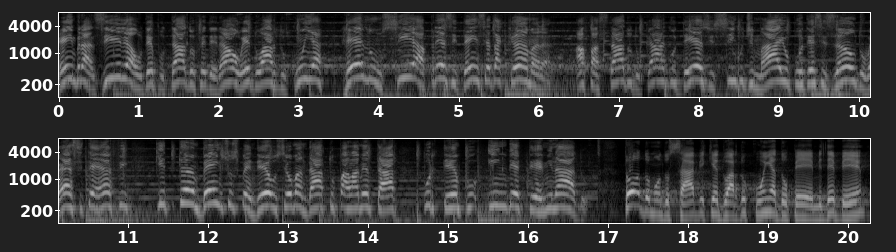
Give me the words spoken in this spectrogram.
Em Brasília, o deputado federal Eduardo Cunha renuncia à presidência da Câmara. Afastado do cargo desde 5 de maio por decisão do STF, que também suspendeu seu mandato parlamentar por tempo indeterminado. Todo mundo sabe que Eduardo Cunha, do PMDB,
